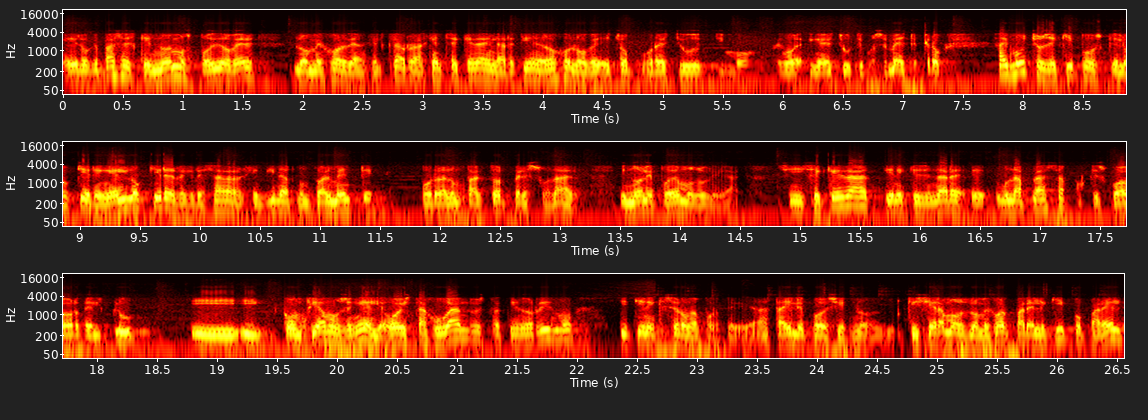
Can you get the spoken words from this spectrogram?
Eh, lo que pasa es que no hemos podido ver lo mejor de Ángel. Claro, la gente se queda en la retina del ojo lo he hecho por este último, en este último semestre. Pero hay muchos equipos que lo quieren. Él no quiere regresar a Argentina puntualmente por un factor personal y no le podemos obligar. Si se queda, tiene que llenar eh, una plaza porque es jugador del club y, confiamos en él. Hoy está jugando, está teniendo ritmo y tiene que ser un aporte. Hasta ahí le puedo decir, quisiéramos lo mejor para el equipo, para él.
